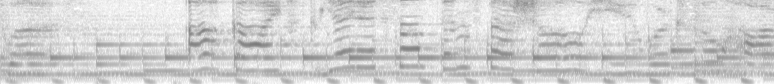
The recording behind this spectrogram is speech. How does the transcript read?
was a guy, created something special. He worked so hard.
